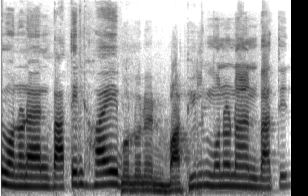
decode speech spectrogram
মনোনয়ন বাতিল হয়। মনোনয়ন বাতিল। মনোনয়ন বাতিল।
